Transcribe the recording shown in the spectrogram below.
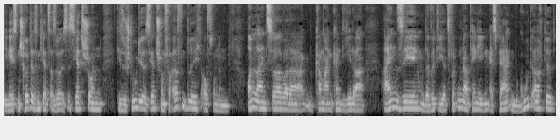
Die nächsten Schritte sind jetzt, also es ist jetzt schon, diese Studie ist jetzt schon veröffentlicht auf so einem Online-Server, da kann man, kann die jeder einsehen und da wird die jetzt von unabhängigen Experten begutachtet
